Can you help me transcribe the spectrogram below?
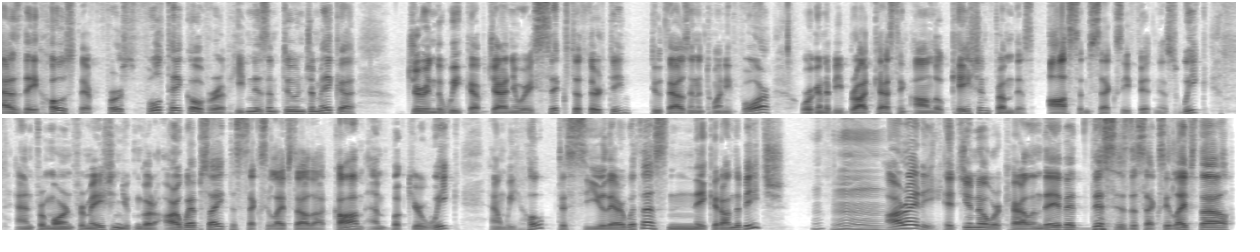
as they host their first full takeover of Hedonism 2 in Jamaica during the week of January 6th to 13th. 2024. We're going to be broadcasting on location from this awesome Sexy Fitness Week. And for more information, you can go to our website, thesexylifestyle.com, and book your week. And we hope to see you there with us naked on the beach. Mm-hmm. Alrighty, it's you know we're Carol and David. This is the Sexy Lifestyle,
